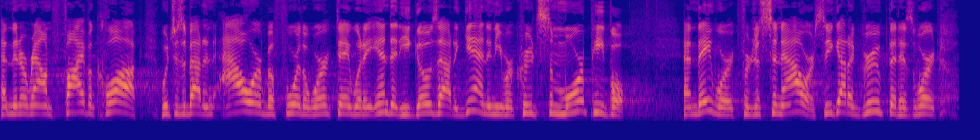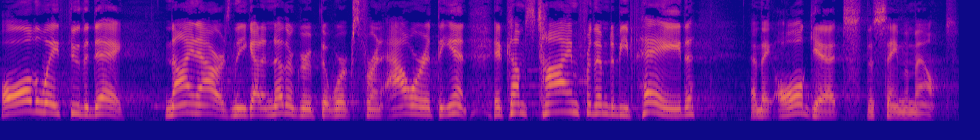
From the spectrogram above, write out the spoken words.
And then around five o'clock, which is about an hour before the workday would have ended, he goes out again and he recruits some more people and they work for just an hour. So you got a group that has worked all the way through the day. Nine hours, and then you got another group that works for an hour at the end. It comes time for them to be paid, and they all get the same amount.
